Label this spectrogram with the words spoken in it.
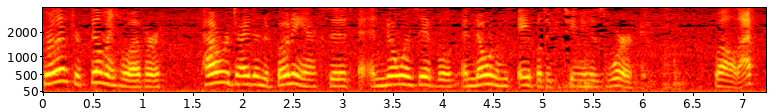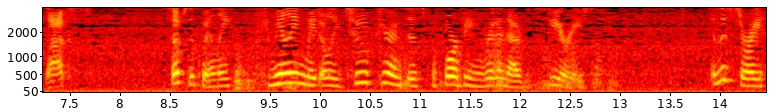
Shortly after filming, however, Power died in a boating accident and no one was able and no one was able to continue his work. Well, that sucks. Subsequently, Kamelion made only two appearances before being written out of the series. In this story,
